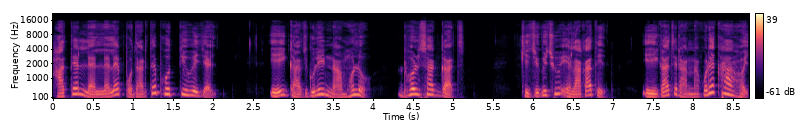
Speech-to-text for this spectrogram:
হাতের ল্যালল্যালে পদার্থে ভর্তি হয়ে যায়। এই গাছগুলির নাম হলো ঢোলশাক গাছ। কিছু কিছু এলাকাতে এই গাছ রান্না করে খাওয়া হয়।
